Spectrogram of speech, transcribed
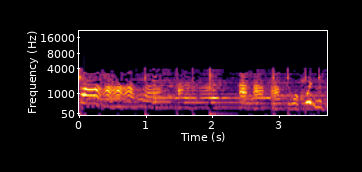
房，给我滚出去。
